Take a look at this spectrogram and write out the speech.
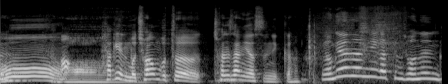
오, 하긴 뭐 처음부터 천상이었으니까. 영현 언니 같은 저는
